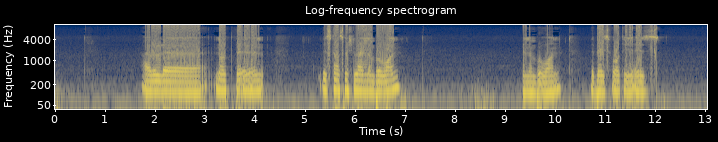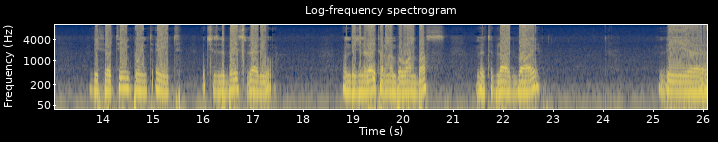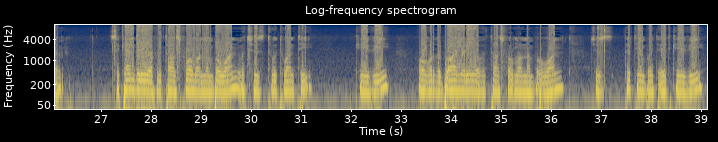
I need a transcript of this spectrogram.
I will uh, note the, uh, this transmission line number 1 and number 1 the base voltage is the 13.8 which is the base value on the generator number 1 bus multiplied by the uh, secondary of the transformer number 1 which is 220 kV over the primary of the transformer number 1 which is 13.8 kV.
